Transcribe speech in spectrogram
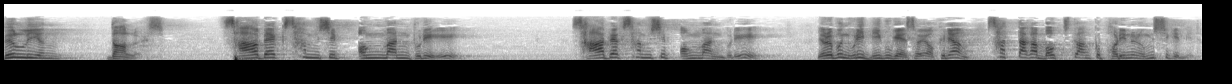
billion dollars. 430억만 불이 430억만 불이 여러분 우리 미국에서요 그냥 샀다가 먹지도 않고 버리는 음식입니다.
